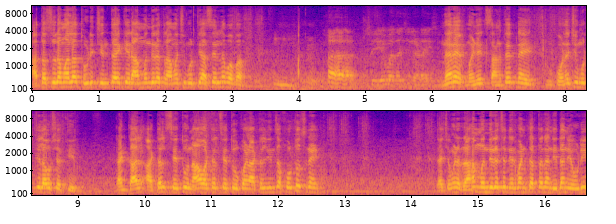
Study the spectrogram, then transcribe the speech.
आता सुद्धा मला थोडी चिंता आहे की राम मंदिरात रामाची मूर्ती असेल ना बाबा? श्रेयवादाची लढाई सुरू. नाही नाही म्हणजे सांगता येत नाही कोणाची मूर्ती लावू शकतील. कारण काल अटल सेतू नाव अटल सेतू पण अटलजींचा फोटोच नाही त्याच्यामुळे राम मंदिराचं निर्माण करताना निदान एवढी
